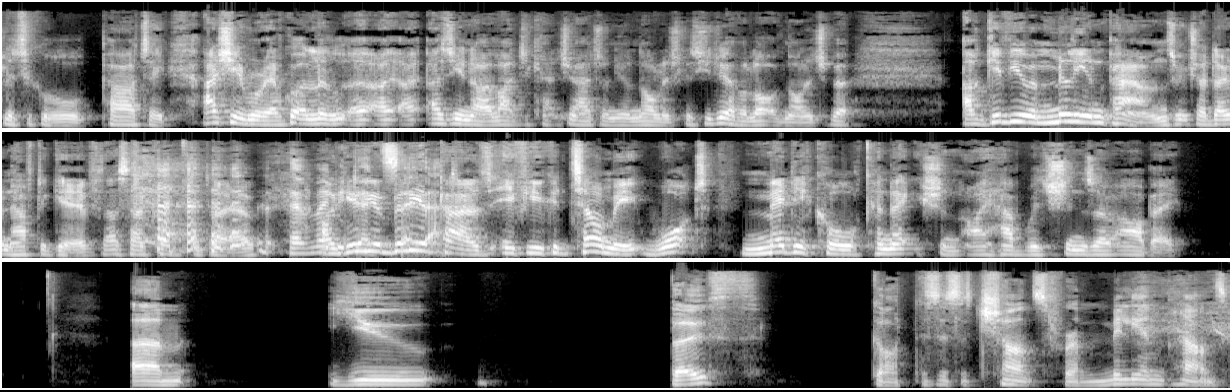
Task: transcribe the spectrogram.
political party. Actually, Rory, I've got a little, uh, I, as you know, I like to catch you out on your knowledge because you do have a lot of knowledge, but I'll give you a million pounds, which I don't have to give. That's how confident I am. I'll give you a million pounds if you could tell me what medical connection I have with Shinzo Abe. Um, you both. God, this is a chance for a million pounds.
